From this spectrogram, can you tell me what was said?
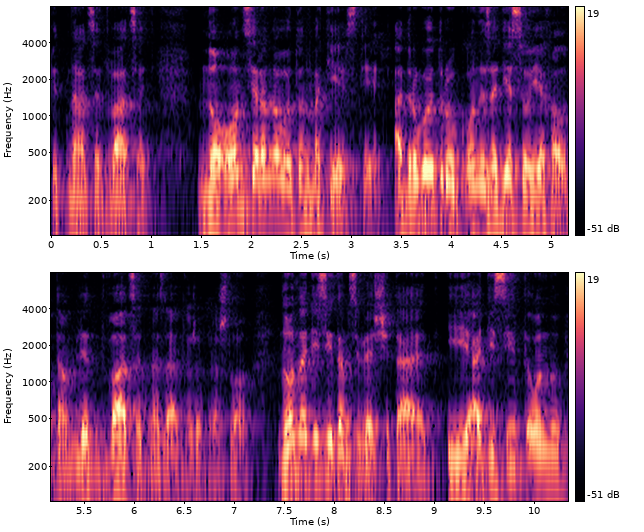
15-20. Но он все равно, вот он Макеевский. А другой друг, он из Одессы уехал там лет 20 назад уже прошло. Но он одесситом себя считает. И одессит, он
